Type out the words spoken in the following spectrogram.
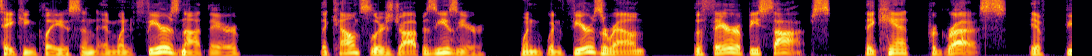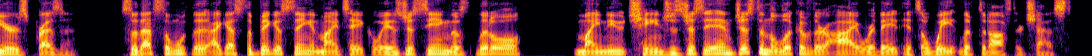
taking place. And, and when fear's not there, the counselor's job is easier. When, when fear's around, the therapy stops. They can't progress if fear is present. So that's the, the, I guess the biggest thing in my takeaway is just seeing those little minute changes, just in, just in the look of their eye where they, it's a weight lifted off their chest.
